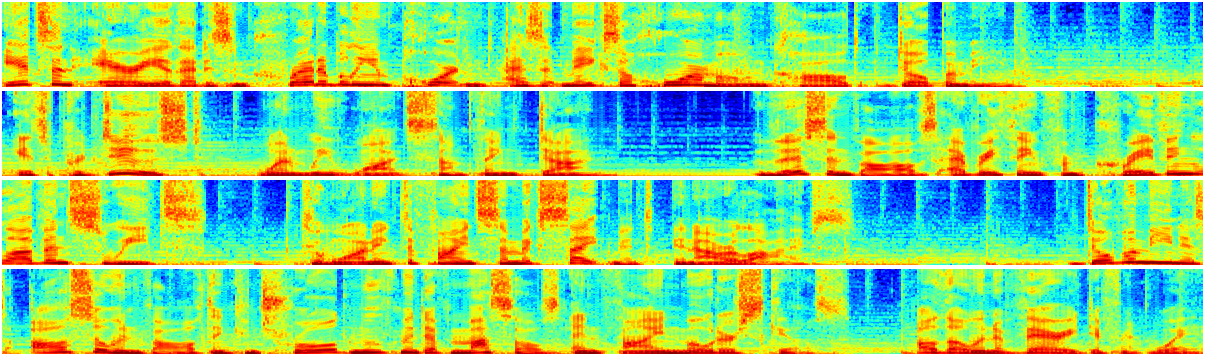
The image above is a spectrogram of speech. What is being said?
It's an area that is incredibly important as it makes a hormone called dopamine. It's produced when we want something done. This involves everything from craving love and sweets to wanting to find some excitement in our lives. Dopamine is also involved in controlled movement of muscles and fine motor skills, although in a very different way.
